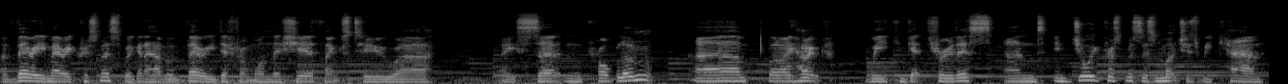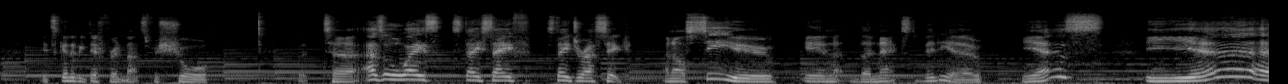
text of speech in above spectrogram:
a very Merry Christmas. We're going to have a very different one this year thanks to uh, a certain problem. Um, but I hope we can get through this and enjoy Christmas as much as we can. It's going to be different, that's for sure. But uh, as always, stay safe, stay Jurassic, and I'll see you in the next video. Yes? Yes!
